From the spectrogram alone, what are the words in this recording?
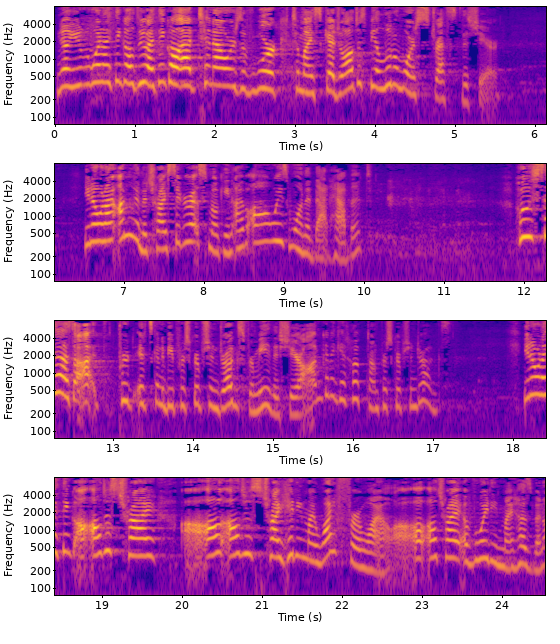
No, you know what I think I'll do? I think I'll add 10 hours of work to my schedule. I'll just be a little more stressed this year. You know what? I, am going to try cigarette smoking. I've always wanted that habit. Who says it's going to be prescription drugs for me this year? I'm going to get hooked on prescription drugs. You know what I think? I'll, I'll just try. I'll, I'll, just try hitting my wife for a while. I'll, I'll try avoiding my husband.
